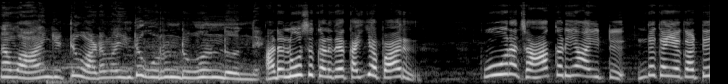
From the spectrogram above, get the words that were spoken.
நான் வாங்கிட்டு வடை வாங்கிட்டு உருண்டு உருண்டு வந்தேன். அட லூசு கழுத கையை பாரு. பூரா சாக்கடையாக ஆயிட்டு. இந்த கையை காட்டு.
